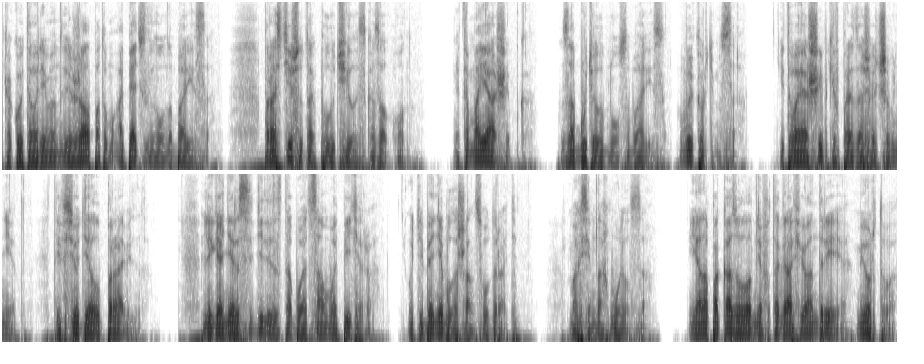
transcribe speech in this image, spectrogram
Какое-то время он лежал, потом опять взглянул на Бориса. «Прости, что так получилось», — сказал он. «Это моя ошибка». «Забудь», — улыбнулся Борис. «Выкрутимся. И твоей ошибки в произошедшем нет. Ты все делал правильно. Легионеры следили за тобой от самого Питера. У тебя не было шанса удрать». Максим нахмурился. Яна показывала мне фотографию Андрея, мертвого.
